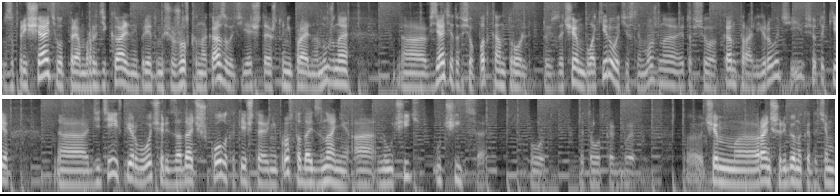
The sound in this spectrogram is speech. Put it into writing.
запрещать, вот прям радикально и при этом еще жестко наказывать, я считаю, что неправильно. Нужно э, взять это все под контроль. То есть зачем блокировать, если можно это все контролировать и все-таки э, детей в первую очередь задача школы, как я считаю, не просто дать знания, а научить учиться. Вот. Это вот как бы э, чем э, раньше ребенок это тем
